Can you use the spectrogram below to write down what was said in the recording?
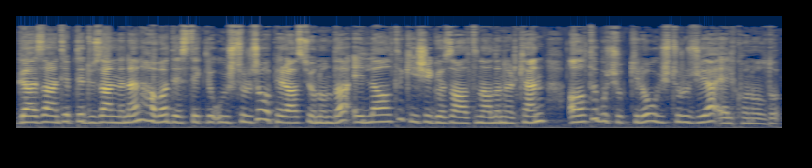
Gaziantep'te düzenlenen hava destekli uyuşturucu operasyonunda 56 kişi gözaltına alınırken 6,5 kilo uyuşturucuya el konuldu.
